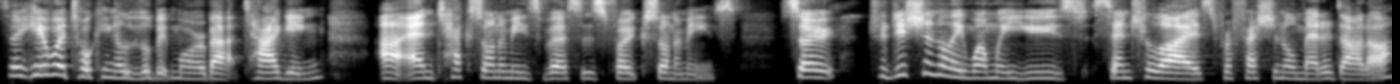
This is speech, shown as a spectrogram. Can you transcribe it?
So here we're talking a little bit more about tagging uh, and taxonomies versus folksonomies. So traditionally, when we used centralized professional metadata,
